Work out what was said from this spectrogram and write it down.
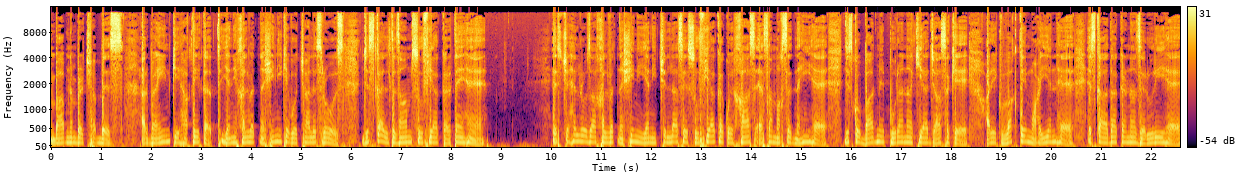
باب نمبر چھبیس، اربعین کی حقیقت یعنی خلوت نشینی کے وہ چالیس روز، جس کا التظام صوفیہ کرتے ہیں۔ اس چہل روزہ خلوت نشینی یعنی چلہ سے صوفیہ کا کوئی خاص ایسا مقصد نہیں ہے جس کو بعد میں پورا نہ کیا جا سکے اور ایک وقت معین ہے۔ اس کا ادا کرنا ضروری ہے۔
